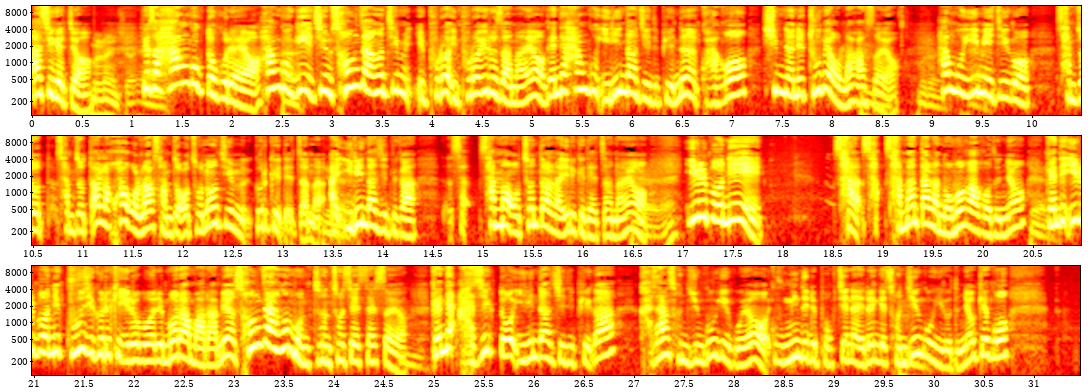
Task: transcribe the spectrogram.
아시겠죠? 물론이죠. 예. 그래서 한국도 그래요. 한국이 네. 지금 성장은 지금 1% 2% 이러잖아요. 근데 한국 1인당 GDP는 과거 10년에 두 배 올라갔어요. 음, 한국 예. 이미 지금 3조 3조 달러 확 올라 3조 5천 원 지금 그렇게 됐잖아요. 예. 아 1인당 GDP가 3만 5천 달러 이렇게 됐잖아요. 예. 일본이 4, 4, 4만 달러 넘어가거든요. 예. 근데 일본이 굳이 그렇게 잃어버리 뭐라 말하면 성장은 처지에서 했어요. 음. 근데 아직도 1인당 GDP가 가장 선진국이고요. 국민들이 복지나 이런 게 선진국이거든요. 그리고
